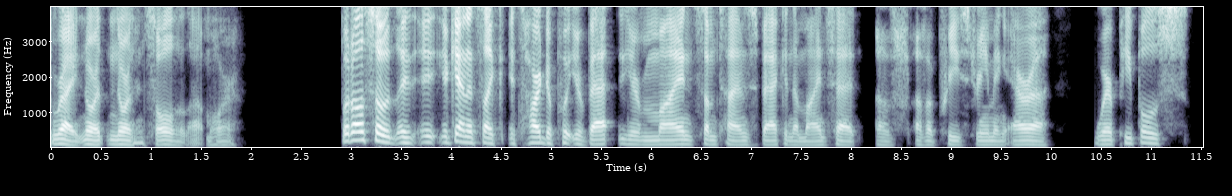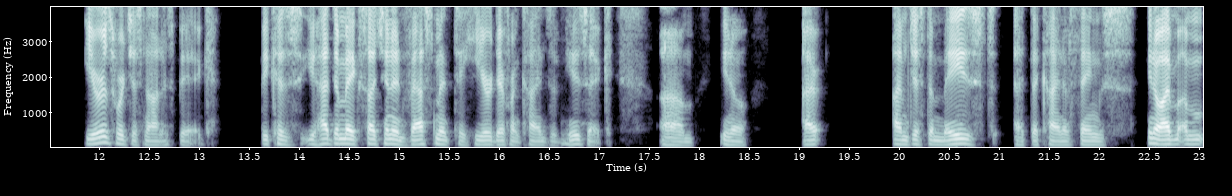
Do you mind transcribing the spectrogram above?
Right, North Northern Soul a lot more. But also, it, it, again, it's like it's hard to put your back your mind sometimes back in the mindset of of a pre-streaming era where people's ears were just not as big because you had to make such an investment to hear different kinds of music. Um, you know, I I'm just amazed at the kind of things. You know, I'm I'm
